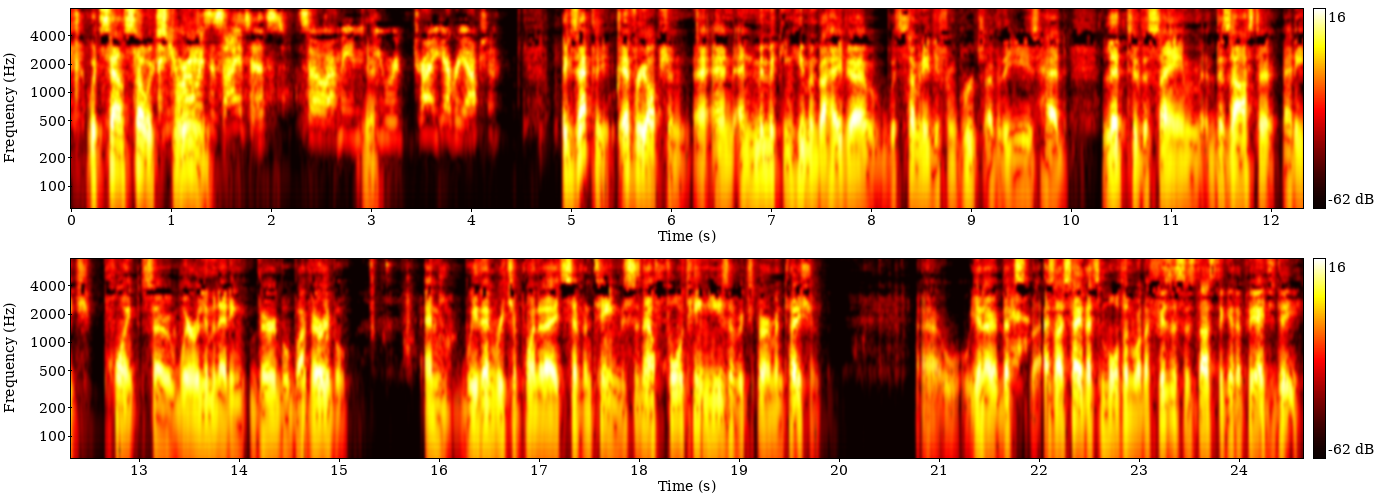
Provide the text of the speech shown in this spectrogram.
Which sounds so And you were always a scientist, so I mean, Yeah. you were trying every option. Exactly. Every option and, and mimicking human behavior with so many different groups over the years had led to the same disaster at each point. So we're eliminating variable by variable. And we then reach a point at age 17. This is now 14 years of experimentation. Uh, you know, that's, as I say, that's more than what a physicist does to get a PhD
